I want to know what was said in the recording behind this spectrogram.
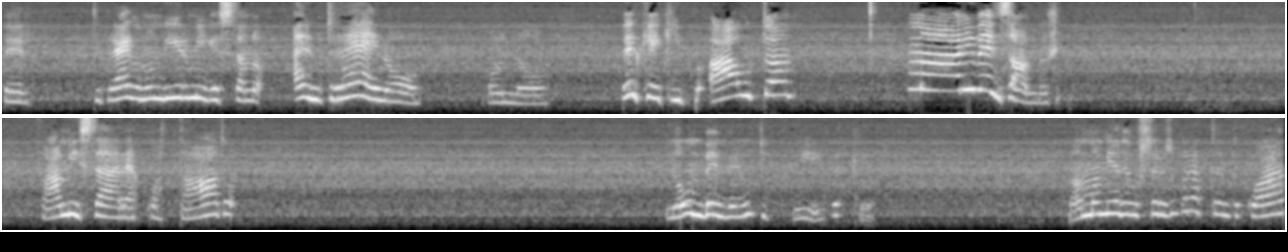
Per... Ti prego non dirmi che stanno... È un treno! Oh no. Perché keep out? Ma ripensandoci. Fammi stare acquattato. Non benvenuti qui, perché? Mamma mia, devo stare super attento qua.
